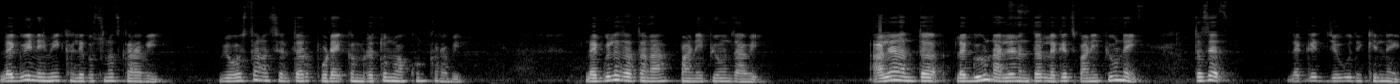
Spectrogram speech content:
लघवी नेहमी खाली बसूनच करावी. व्यवस्था नसेल तर पुढे कमरेतून वाकून करावी. लघवीला जाताना पाणी पिऊन जावे. आल्यानंतर लघवीहून आल्यानंतर लगेच पाणी पिऊ नये. तसेच लगेच जेवू देखील नाही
